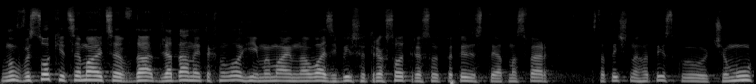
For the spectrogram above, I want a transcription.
Ну, високі це маються для даної технології. Ми маємо на увазі більше 300-350 атмосфер статичного тиску. Чому?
